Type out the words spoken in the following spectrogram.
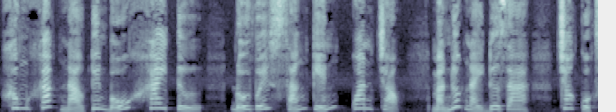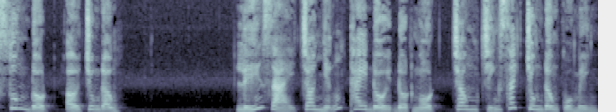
không khác nào tuyên bố khai tử đối với sáng kiến quan trọng mà nước này đưa ra cho cuộc xung đột ở Trung Đông. Lý giải cho những thay đổi đột ngột trong chính sách Trung Đông của mình,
